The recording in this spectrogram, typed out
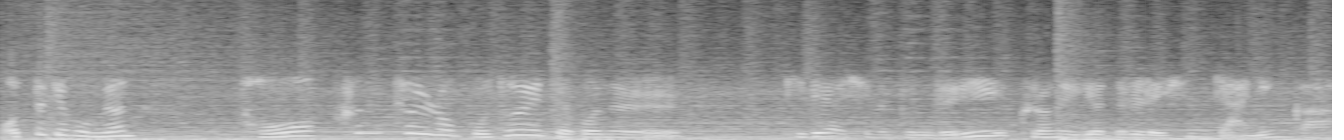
어떻게 보면 더 큰 틀로 보수의 재건을 기대하시는 분들이 그런 의견들을 내시는 게 아닌가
